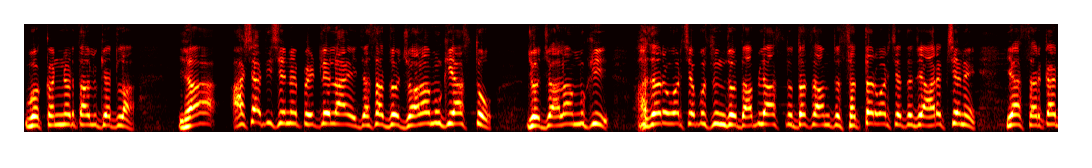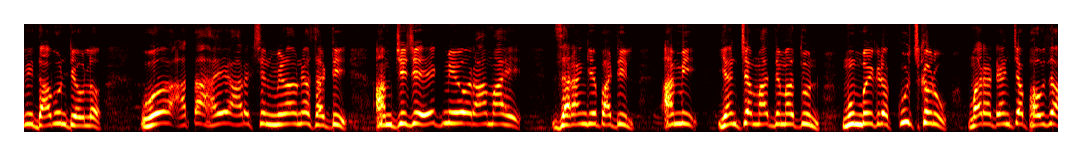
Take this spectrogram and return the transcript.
व कन्नड तालुक्यातला ह्या अशा दिशेने पेटलेला आहे जसा जो ज्वालामुखी असतो जो ज्वालामुखी हजारो वर्षापासून जो दाबला असतो तसं आमचं सत्तर वर्षाचं जे आरक्षण आहे या सरकारने दाबून ठेवलं. व आता हे आरक्षण मिळवण्यासाठी आमचे जे एकमेव राम आहे जरांगे पाटील आम्ही यांच्या माध्यमातून मुंबईकडे कूच करू. मराठ्यांच्या फौजा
